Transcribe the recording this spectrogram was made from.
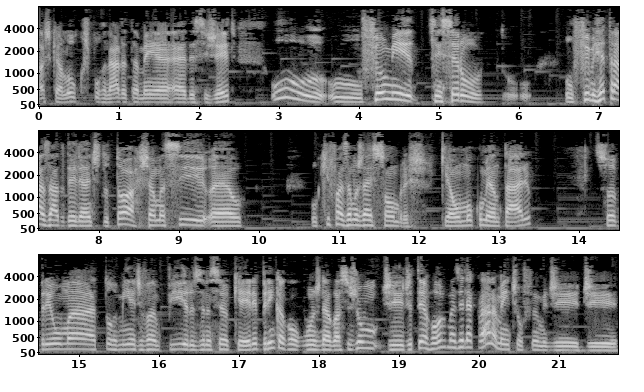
acho que é Loucos por Nada, também é, é desse jeito. O, o filme, sem ser o, o, o filme retrasado dele antes do Thor, chama-se é, o, o Que Fazemos nas Sombras, que é um documentário sobre uma turminha de vampiros e não sei o que. Ele brinca com alguns negócios de, de, de terror, mas ele é claramente um filme de, de,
